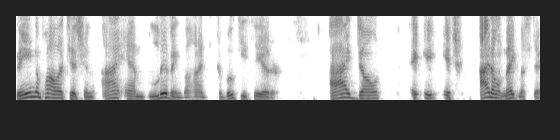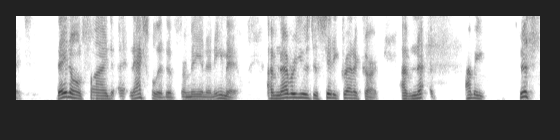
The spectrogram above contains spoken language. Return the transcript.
being a politician, I am living behind kabuki theater. I don't, it, it, it's, I don't make mistakes. They don't find an expletive for me in an email. I've never used a city credit card. I've ne- I mean, this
